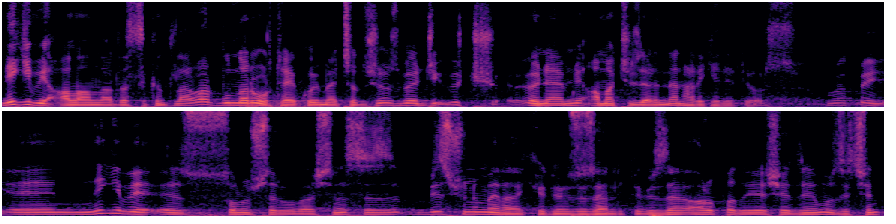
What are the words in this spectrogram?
Ne gibi alanlarda sıkıntılar var? Bunları ortaya koymaya çalışıyoruz. Böylece üç önemli amaç üzerinden hareket ediyoruz. Murat Bey, e, ne gibi e, sonuçlara ulaştınız? Siz, biz şunu merak ediyoruz özellikle. Bizler Avrupa'da yaşadığımız için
